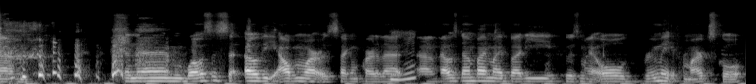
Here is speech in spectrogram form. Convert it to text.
Um, and then what was this oh the album art was the second part of that. Mhm. um, that was done by my buddy who was my old roommate from art school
